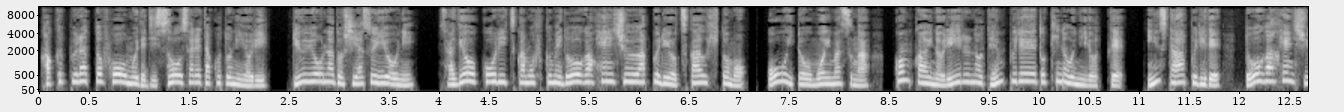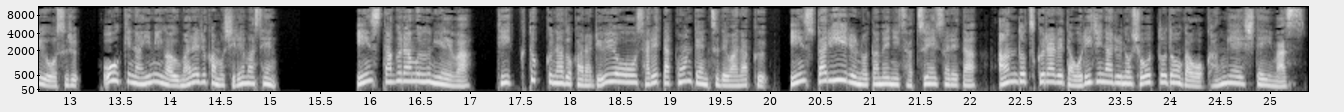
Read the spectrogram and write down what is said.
各プラットフォームで実装されたことにより流用などしやすいように作業効率化も含め動画編集アプリを使う人も多いと思いますが、今回のリールのテンプレート機能によって、インスタアプリで動画編集をする大きな意味が生まれるかもしれません。インスタグラム運営は、TikTok などから流用をされたコンテンツではなく、インスタリールのために撮影された、作られたオリジナルのショート動画を歓迎しています。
